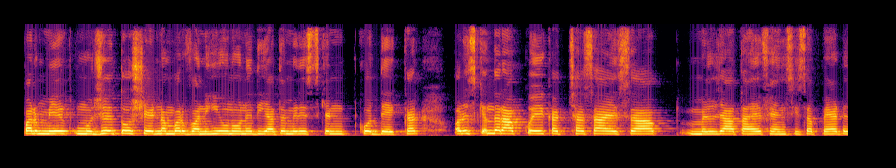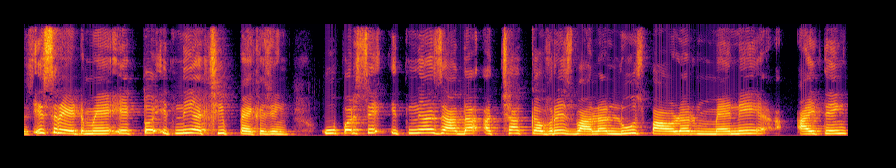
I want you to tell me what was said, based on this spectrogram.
पर मेरे मुझे तो शेड नंबर वन ही उन्होंने दिया था मेरी स्किन को देखकर। और इसके अंदर आपको एक अच्छा सा ऐसा मिल जाता है फैंसी सा पैड इस रेट में एक तो इतनी अच्छी पैकेजिंग ऊपर से इतना ज़्यादा अच्छा कवरेज वाला लूज पाउडर मैंने आई थिंक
